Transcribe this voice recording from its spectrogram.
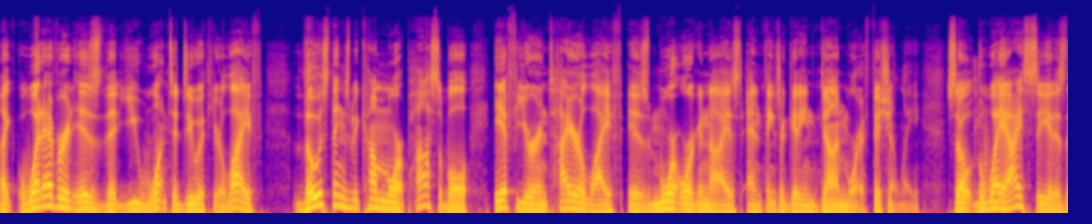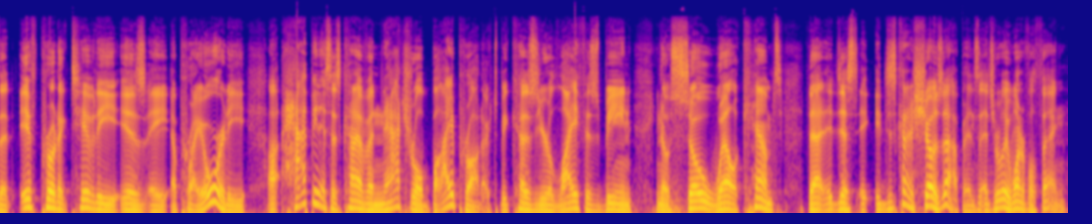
like whatever it is that you want to do with your life those things become more possible if your entire life is more organized and things are getting done more efficiently. So the way I see it is that if productivity is a, a priority, uh, happiness is kind of a natural byproduct because your life is being you know so well kept that it just it, it just kind of shows up. It's, it's a really wonderful thing.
